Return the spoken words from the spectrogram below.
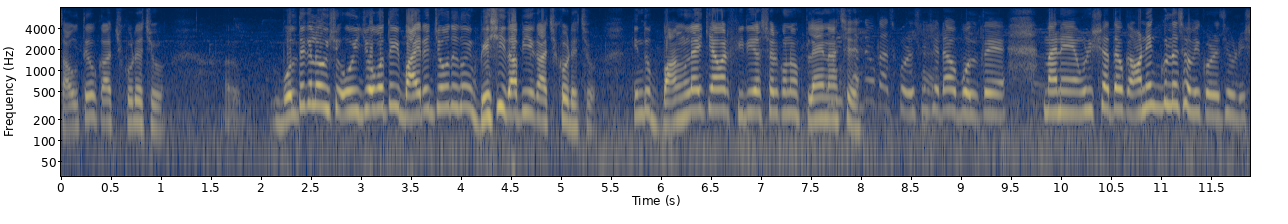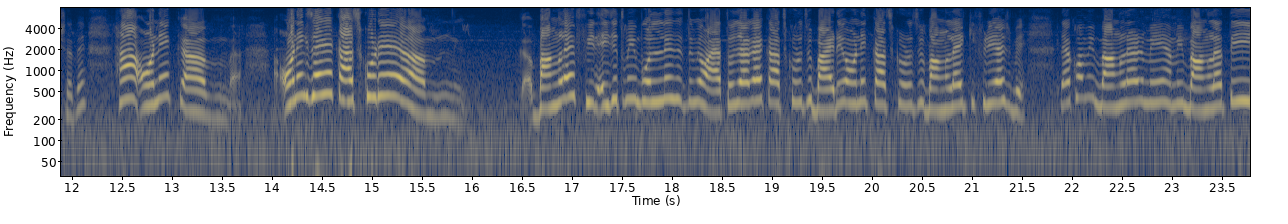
সাউথেও কাজ করেছ। বলতে গেলে ওই ওই জগতেই, বাইরের জগতে তুমি বেশি দাপিয়ে কাজ করেছ। কিন্তু বাংলায় কি আবার ফিরে আসার কোনো প্ল্যান আছে? কাজ করেছি, সেটাও বলতে মানে উড়িষ্যাতেও অনেকগুলো ছবি করেছি উড়িষ্যাতে। হ্যাঁ অনেক অনেক জায়গায় কাজ করে বাংলায় ফিরে, এই যে তুমি বললে যে তুমি এত জায়গায় কাজ করেছ, বাইরেও অনেক কাজ করেছ, বাংলায় কি ফিরে আসবে? দেখো, আমি বাংলার মেয়ে, আমি বাংলাতেই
